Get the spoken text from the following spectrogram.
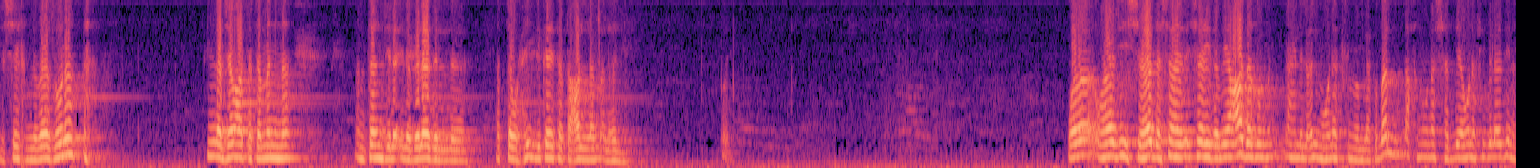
للشيخ ابن باز هنا إن الجماعة تتمنى أن تنزل إلى بلاد التوحيد لكي تتعلم العلم. طيب وهذه الشهادة شهد, بها عدد من أهل العلم هناك في المملكة. بل نحن نشهد بها هنا في بلادنا.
